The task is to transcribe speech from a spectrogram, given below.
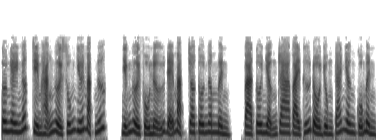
Tôi ngây ngất chìm hẳn người xuống dưới mặt nước, những người phụ nữ để mặc cho tôi ngâm mình, và tôi nhận ra vài thứ đồ dùng cá nhân của mình,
